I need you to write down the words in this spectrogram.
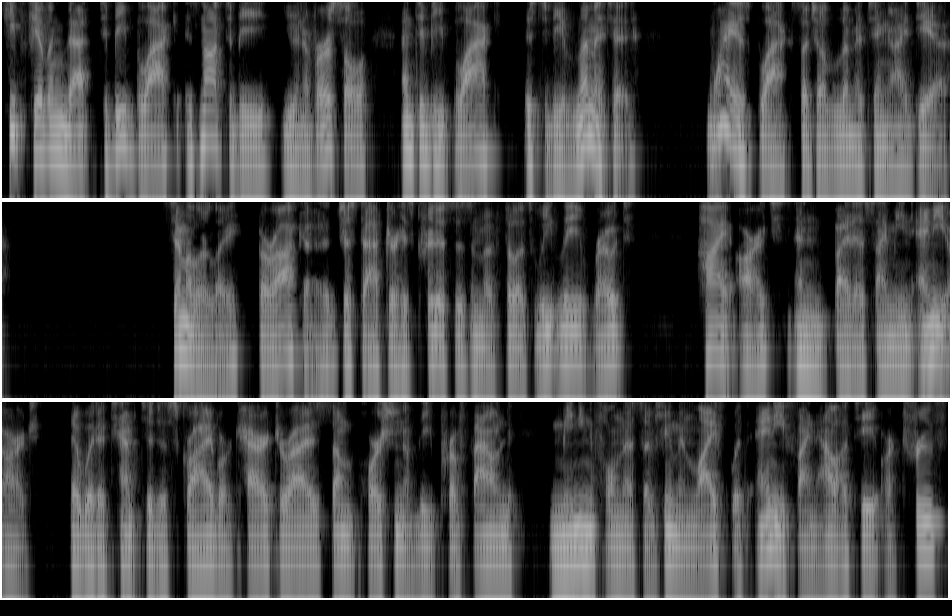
keep feeling that to be black is not to be universal, and to be black is to be limited. Why is black such a limiting idea? Similarly, Baraka, just after his criticism of Phillis Wheatley, wrote, high art, and by this I mean any art that would attempt to describe or characterize some portion of the profound meaningfulness of human life with any finality or truth,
